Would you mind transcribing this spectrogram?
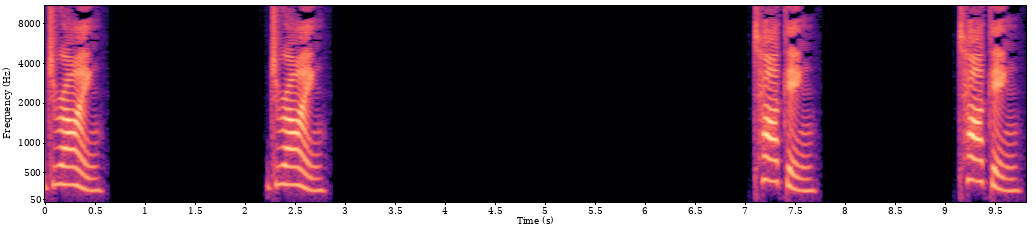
Drawing. Drawing. Talking. Talking.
